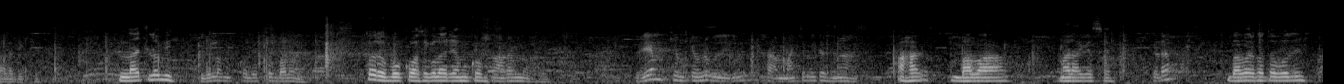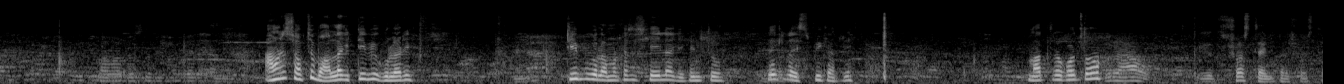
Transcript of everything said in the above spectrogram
ভালো দেখতে লাইট লবি ভালো না তোর বকো আছে র্যাম কম র্যাম কেমন কেমন বুঝি এগুলো মাঝে না আহার বাবা মারা গেছে এটা বাবার কথা বলি আমার সবচেয়ে ভালো লাগে টিভি টিভিগুলো রে টিভিগুলো আমার কাছে সেই লাগে কিন্তু দেখলা স্পিকার রে মাত্র কত সস্তা একবার সস্তা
